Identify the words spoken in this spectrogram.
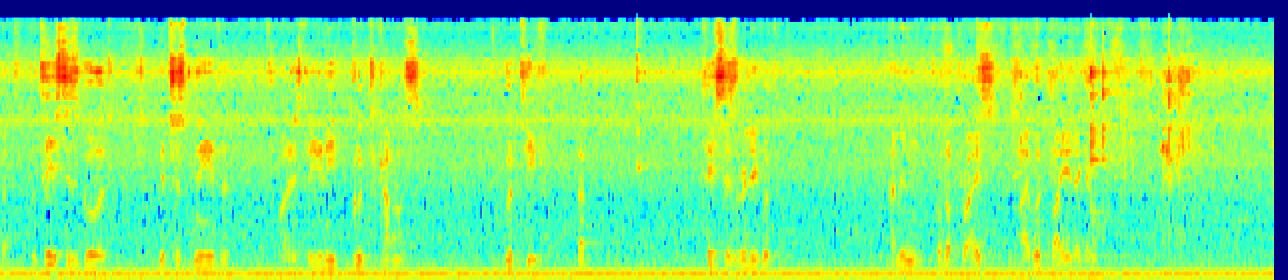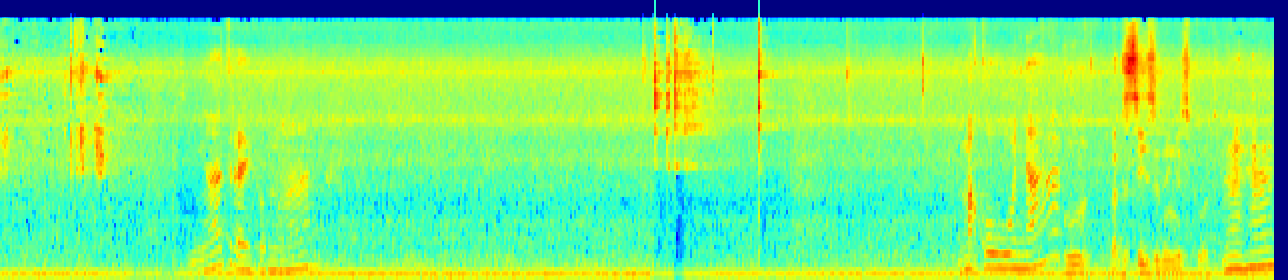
But the taste is good. You just need, honestly, you need good gums, good teeth. But taste is really good. I mean, for the price, I would buy it again. Nga, try ko nga. Makunat. Mm, but the seasoning is good. Mm-hmm.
